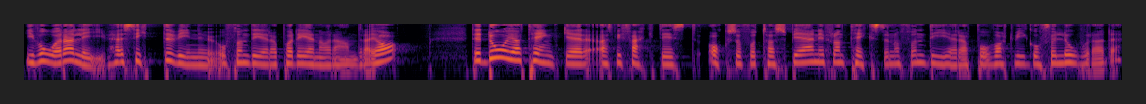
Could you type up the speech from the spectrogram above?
i våra liv? Här sitter vi nu och funderar på det ena och det andra. Ja, det är då jag tänker att vi faktiskt också får ta spjärn ifrån texten och fundera på vart vi går förlorade.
